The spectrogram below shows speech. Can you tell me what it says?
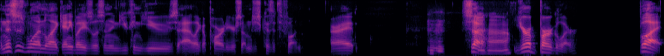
And this is one like anybody's listening you can use at like a party or something just because it's fun. All right? Mhm. So, Uh-huh. you're a burglar, but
